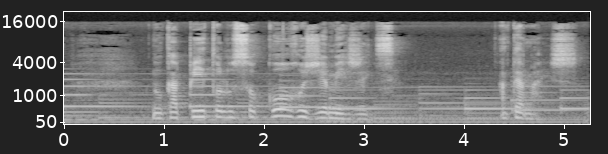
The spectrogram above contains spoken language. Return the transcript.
no capítulo Socorros de Emergência. Até mais.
